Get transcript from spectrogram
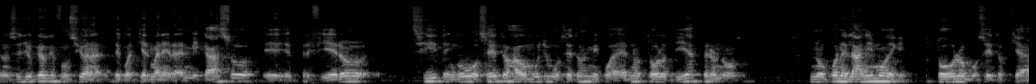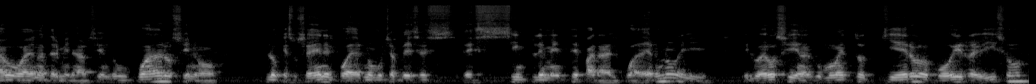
Entonces yo creo que funciona de cualquier manera. En mi caso, eh, prefiero, sí, tengo bocetos, hago muchos bocetos en mi cuaderno todos los días, pero no, no con el ánimo de que todos los bocetos que hago vayan a terminar siendo un cuadro, sino lo que sucede en el cuaderno muchas veces es simplemente para el cuaderno y, luego si en algún momento quiero, voy y reviso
